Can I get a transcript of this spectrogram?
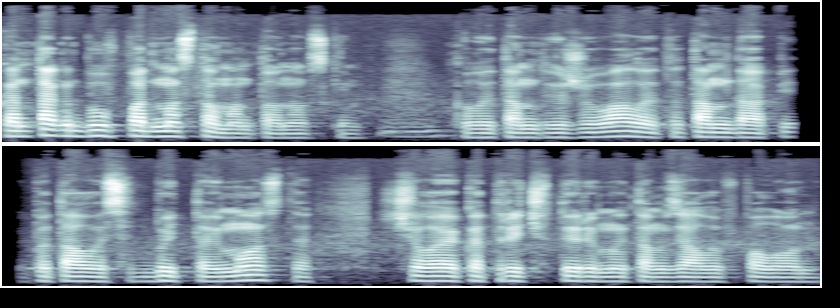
Контакт був під мостом Антоновським. Коли там двіжували, то там да, питалися відбити той мост. Чоловіка 3-4 ми там взяли в полон.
